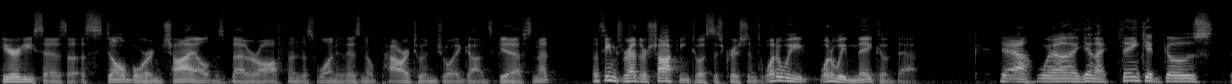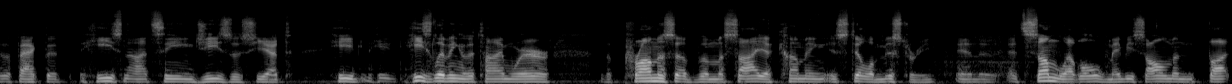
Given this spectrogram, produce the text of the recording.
here he says a, stillborn child is better off than this one who has no power to enjoy God's gifts. And that that seems rather shocking to us as Christians. What do we what do we make of that yeah well again I think it goes to the fact that he's not seeing Jesus yet he, he he's living in a time where the promise of the Messiah coming is still a mystery. And uh, at some level, maybe Solomon thought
